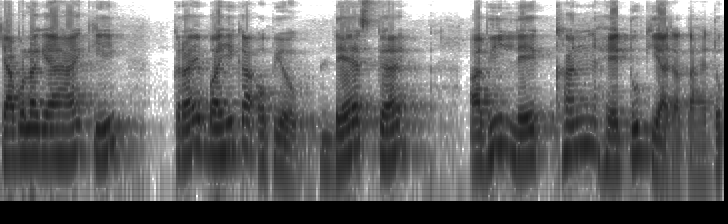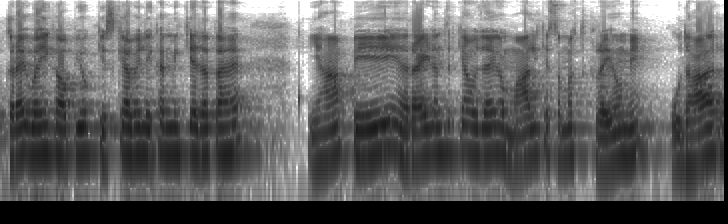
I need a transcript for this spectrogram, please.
क्या बोला गया है कि क्रय बही का उपयोग डेस्क अभिलेखन हेतु किया जाता है। तो क्रय वही का उपयोग किसके अभिलेखन में किया जाता है? यहाँ पे राइट आंसर क्या हो जाएगा? माल के समस्त क्रयों में, उधार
